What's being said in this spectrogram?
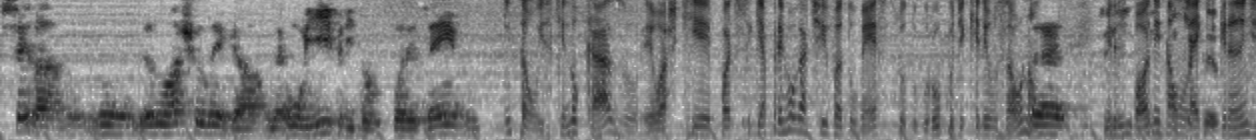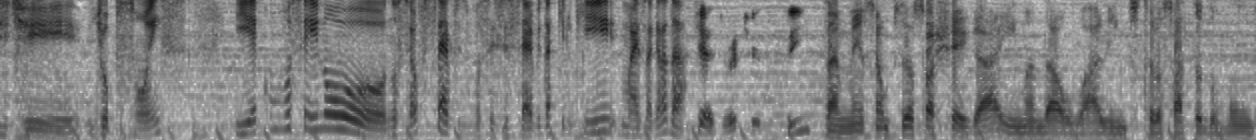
sei lá, não, eu não acho legal. Né? O híbrido, por exemplo então, isso que no caso, eu acho que pode seguir a prerrogativa do mestre ou do grupo de querer usar ou não. É, Eles sim, podem sim, dar um leque grande de, de opções. E é como você ir no, no self-service, você se serve daquilo que mais agradar. Que é divertido, sim. Também você não precisa só chegar e mandar o alien destroçar todo mundo.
